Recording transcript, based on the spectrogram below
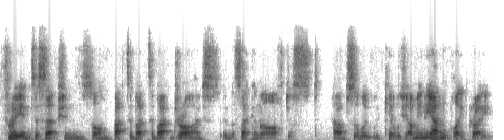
three interceptions on back to back to back drives in the second half just absolutely kills you. I mean he hadn't played great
